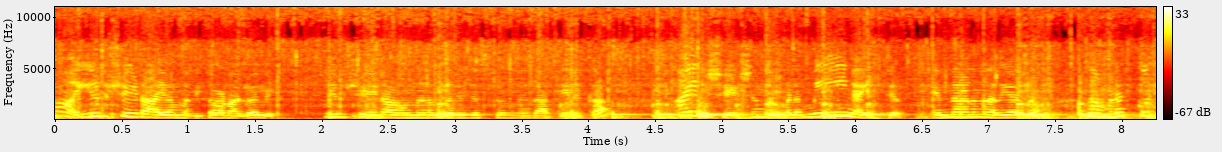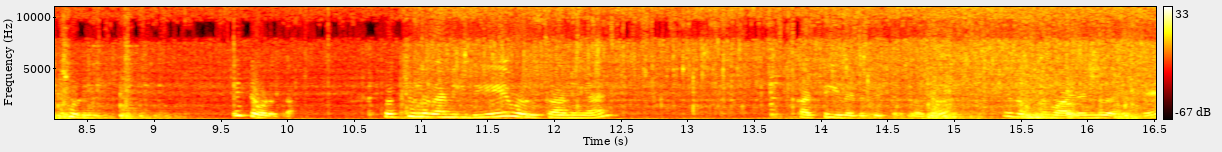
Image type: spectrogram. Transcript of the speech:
ആ ഈ ഒരു ഷെയ്ഡ് ആയാൽ മതി. കാണാമല്ലോ അല്ലേ? ഈ ഒരു ഷെയ്ഡ് ആവുന്നിടം വരെ ജസ്റ്റ് ഒന്ന് ഇതാക്കിയെടുക്കാം അതിന് ശേഷം നമ്മുടെ മെയിൻ ഐറ്റം എന്താണെന്ന് അറിയാലോ? നമ്മുടെ കൊച്ചുള്ളി. ഇട്ട് കൊടുക്കാം. കൊച്ചുള്ളി തന്നെ ഇതേപോലത്താണ് ഞാൻ കട്ട് ചെയ്തെടുത്തിട്ടുള്ളത് ഇതൊന്ന് വഴന്ന് വരട്ടെ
